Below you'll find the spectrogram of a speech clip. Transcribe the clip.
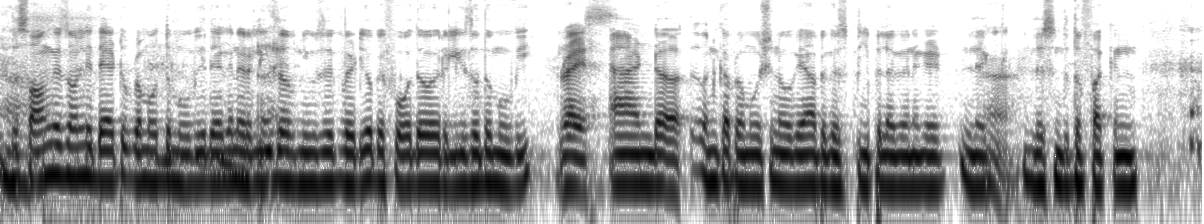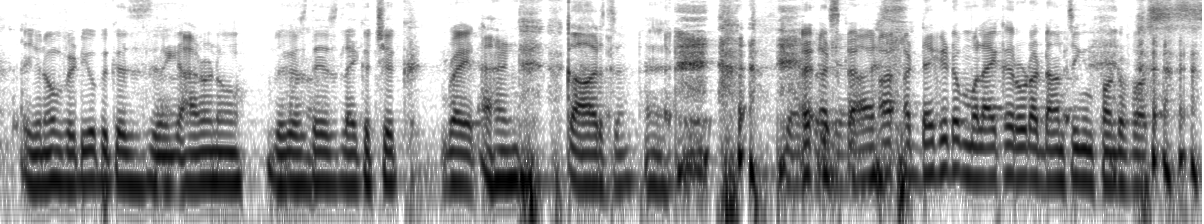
the song is only there to promote the movie they're going to release a music video before the release of right and uh, unka promotion ho gaya because people are gonna get like listen to the you know video because like, I don't know because there's like a chick Right. and cars हैं a, a, a decade of Malaika Roda dancing in front of us.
